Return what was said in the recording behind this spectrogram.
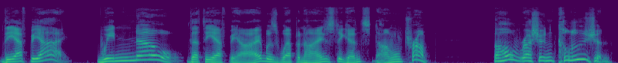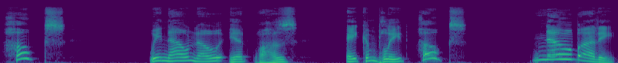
the FBI. We know that the FBI was weaponized against Donald Trump. The whole Russian collusion hoax. We now know it was a complete hoax. Nobody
